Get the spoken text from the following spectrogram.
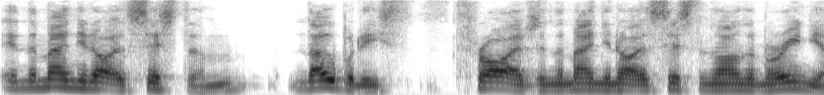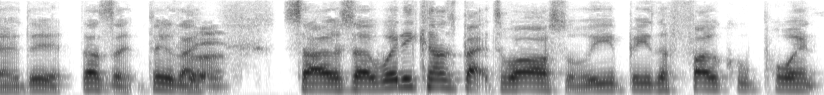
in the Man United system. Nobody thrives in the Man United system under Mourinho, do does it? Do they? True. So, so when he comes back to Arsenal, he'd be the focal point.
